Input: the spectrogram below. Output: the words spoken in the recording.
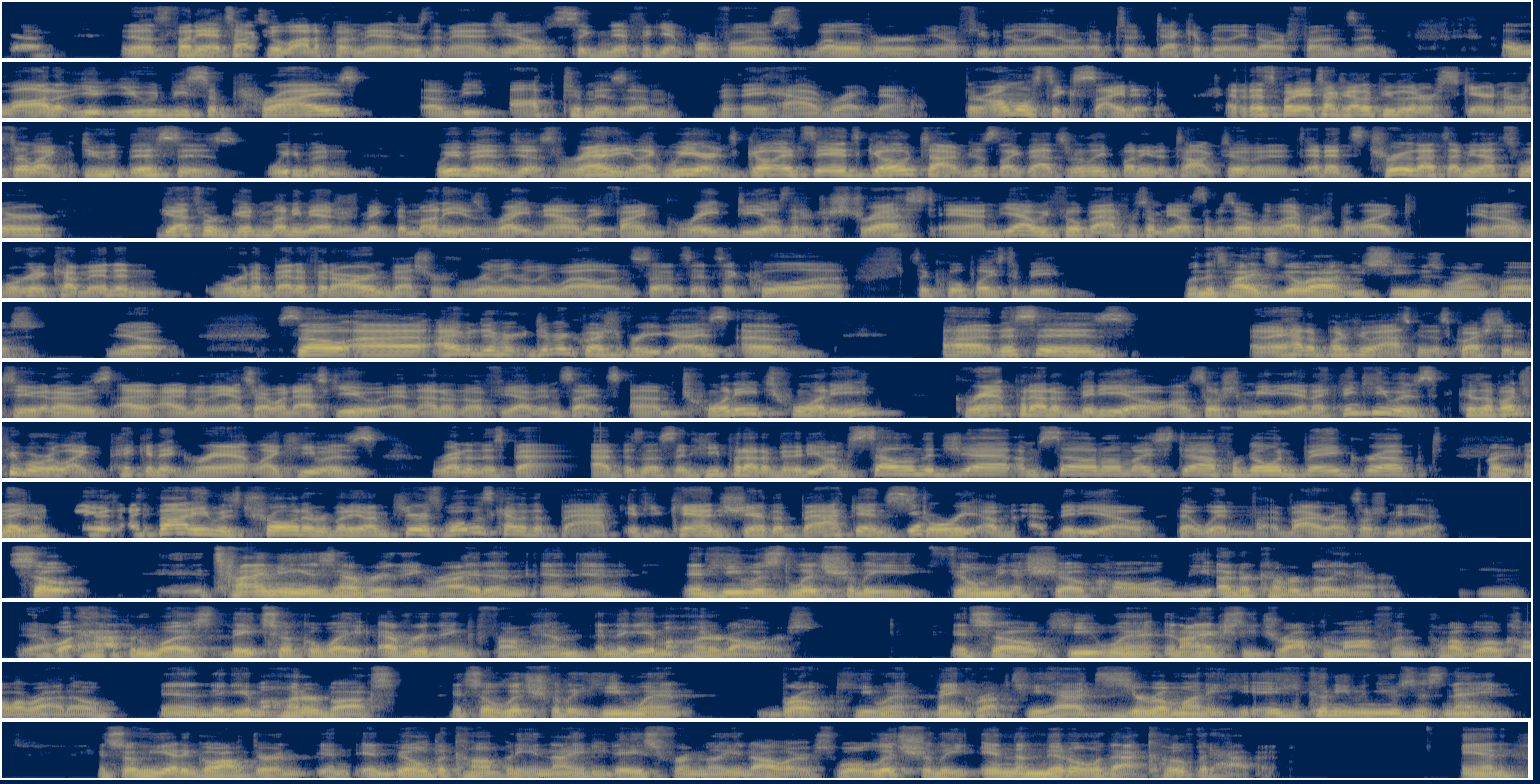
You know, it's funny. I talked to a lot of fund managers that manage, you know, significant portfolios, well over, you know, a few billion or up to deca billion dollar funds. And a lot of you, you would be surprised of the optimism they have right now. They're almost excited. And that's funny. I talked to other people that are scared, nervous. They're like, dude, this is, we've been, we've been just ready. Like we are, it's go, it's, it's go time. Just like that. It's really funny to talk to them. And it's, and it's true. That's, I mean, that's where, that's where good money managers make the money is right now. And they find great deals that are distressed. And yeah, we feel bad for somebody else that was over leveraged, but like you know we're going to come in and we're going to benefit our investors really really well. And so it's it's a cool uh it's a cool place to be. When the tides go out you see who's wearing clothes. Yep. So uh i have a different different question for you guys. Um uh this is and i had a bunch of people ask me this question too and i was i, I know the answer i want to ask you and i don't know if you have insights. Um 2020 Grant put out a video on social media, and I think he was because a bunch of people were like picking at Grant, like he was running this bad, bad, business, and he put out a video. I'm selling the jet. I'm selling all my stuff. We're going bankrupt. Right. And yeah. I, anyways, I thought he was trolling everybody. I'm curious, what was kind of the back, if you can share the back end story yeah. of that video that went viral on social media? So eh, timing is everything, right? And and and and he was literally filming a show called The Undercover Billionaire. Yeah. What happened was they took away everything from him and they gave him a hundred dollars. And so he went and I actually dropped him off in Pueblo, Colorado, and they gave him a hundred bucks. And so literally he went broke. He went bankrupt. He had zero money. He, he couldn't even use his name. And so he had to go out there and, and, and build a company in 90 days for a million dollars. Well, literally in the middle of that, COVID happened. And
